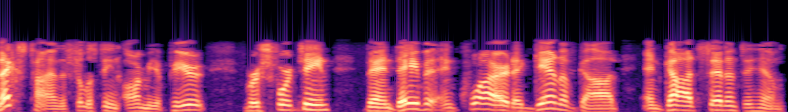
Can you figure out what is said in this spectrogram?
next time the Philistine army appeared, verse 14, then David inquired again of God, and God said unto him,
